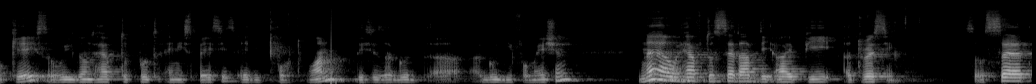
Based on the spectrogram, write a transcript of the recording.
Okay, so we don't have to put any spaces, edit port 1. This is a good, uh, a good information. Now we have to set up the IP addressing. So set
